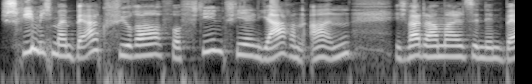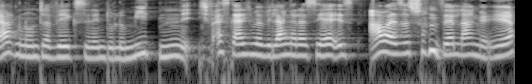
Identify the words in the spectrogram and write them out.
Schrie mich mein Bergführer vor vielen, vielen Jahren an. Ich war damals in den Bergen unterwegs, in den Dolomiten. Ich weiß gar nicht mehr, wie lange das her ist, aber es ist schon sehr lange her.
